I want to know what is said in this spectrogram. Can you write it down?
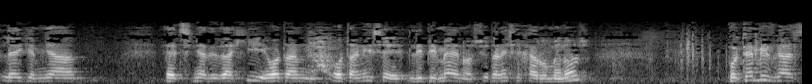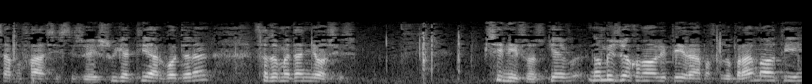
λέγει μια έτσι μια διδαχή όταν, όταν είσαι λυπημένος ή όταν είσαι χαρούμενος ποτέ μην βγάζεις αποφάσεις στη ζωή σου γιατί αργότερα θα το μετανιώσεις. Συνήθως. Και νομίζω έχουμε όλη πείρα από αυτό το πράγμα ότι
